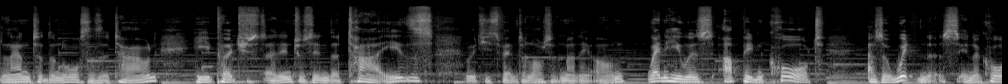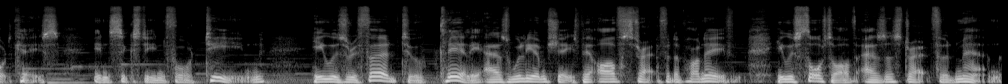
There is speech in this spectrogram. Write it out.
land to the north of the town. He purchased an interest in the tithes, which he spent a lot of money on. When he was up in court as a witness in a court case in 1614, he was referred to clearly as William Shakespeare of Stratford upon Avon. He was thought of as a Stratford man.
